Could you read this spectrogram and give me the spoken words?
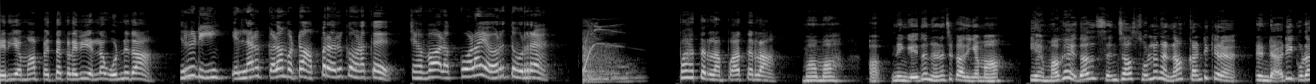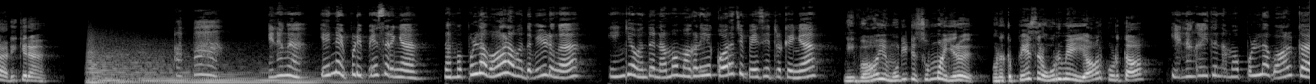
பெரியம்மா பெத்த கிழவி எல்லாம் ஒண்ணுதான். இருடி எல்லாரும் கிளம்பட்டும் அப்புறம் இருக்கு உனக்கு. செவ்வாழ கோலாய் அறுத்து விடுறேன். பாத்திரலாம் பாத்திரலாம். மாமா அ, நீங்க எதுவும் நினைச்சுக்காதீங்கம்மா. என் மக ஏதாவது செஞ்சா சொல்லுங்க நான் கண்டிக்கிறேன். ரெண்டு அடி கூட அடிக்கிறேன். அப்பா என்னங்க என்ன இப்படி பேசுறீங்க? நம்ம புள்ள வாழ வந்த வீடுங்க. இங்க வந்து நம்ம மகளையே குறைச்சு பேசிட்டு இருக்கீங்க. நீ வாயை மூடிட்டு சும்மா இரு. உனக்கு பேசுற உரிமையை யார் கொடுத்தா? என்னங்க இது நம்ம புள்ள வாழ்க்கை?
